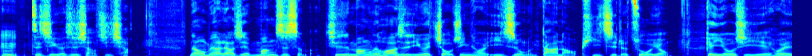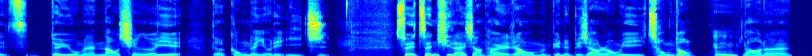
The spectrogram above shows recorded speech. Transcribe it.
嗯，这几个是小技巧。那我们要了解懵是什么？其实懵的话，是因为酒精它会抑制我们大脑皮质的作用，更尤其也会对于我们的脑前额叶的功能有点抑制。所以整体来讲，它会让我们变得比较容易冲动，嗯。然后呢，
